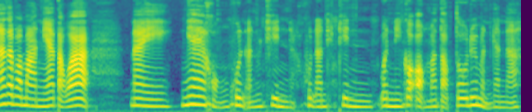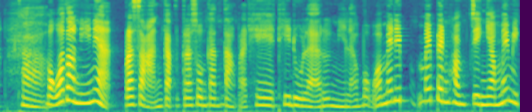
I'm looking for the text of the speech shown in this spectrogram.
น่าจะประมาณนี้แต่ว่า ในแง่ของคุณอนุทิน คุณอนุทินวันนี้ก็ออกมาตอบโต้ด้วยเหมือนกันนะบอกว่าตอนนี้เนี่ยประสานกับกระทรวงการต่างประเทศที่ดูแลเรื่องนี้แล้ว บอกว่าไม่ได้ไม่เป็นความจริงยังไม่มี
